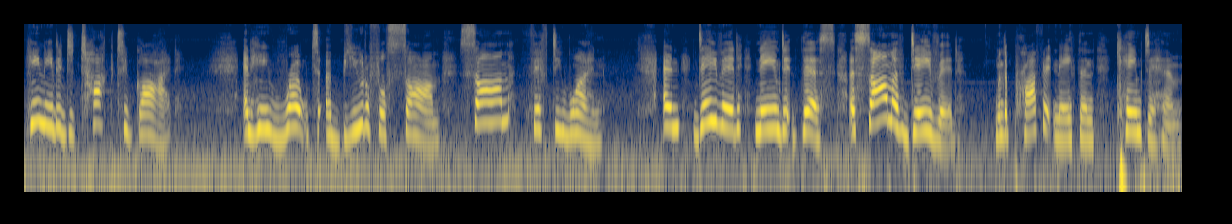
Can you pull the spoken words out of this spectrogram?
He needed to talk to God. And he wrote a beautiful psalm, Psalm 51. And David named it this a psalm of David when the prophet Nathan came to him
